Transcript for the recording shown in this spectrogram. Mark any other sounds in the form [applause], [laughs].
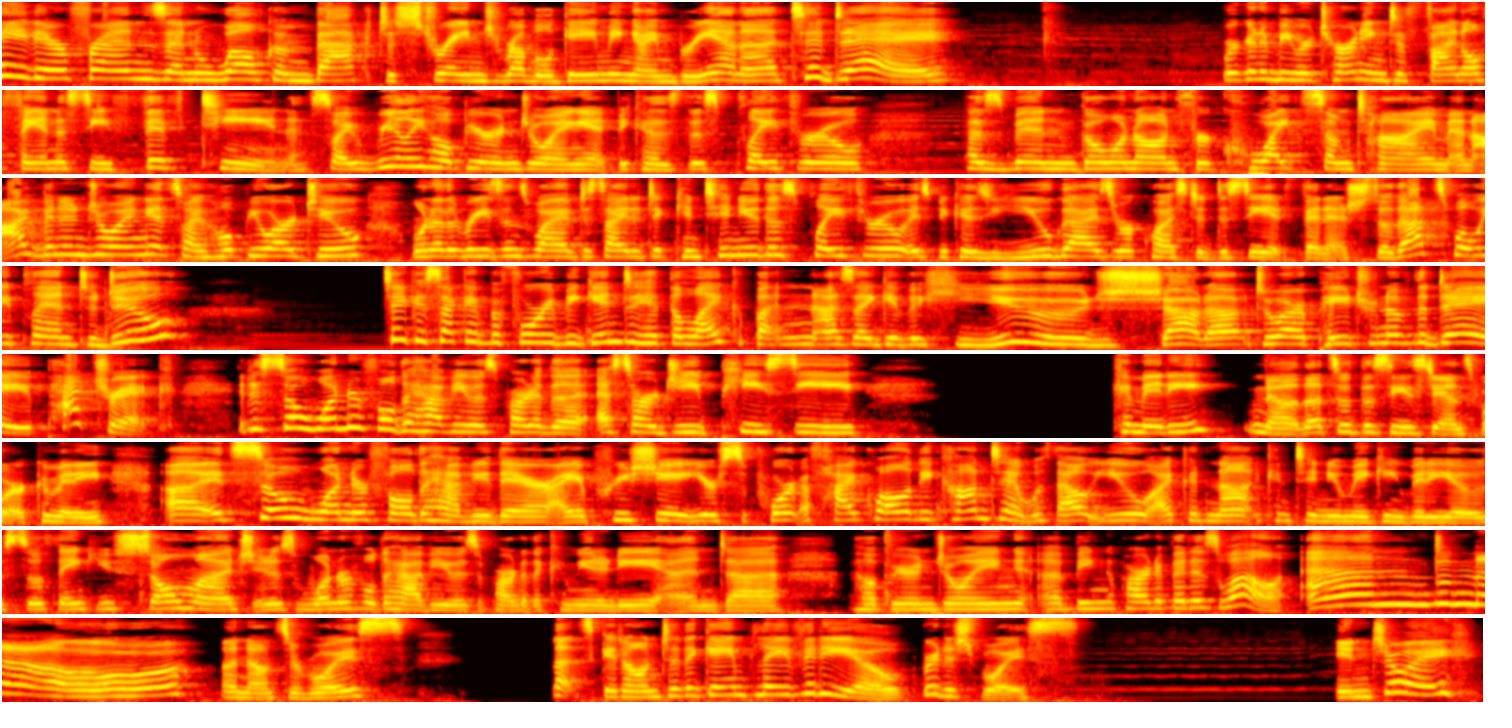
Hey there, friends, and welcome back to Strange Rebel Gaming. I'm Brianna. Today, we're going to be returning to Final Fantasy 15. So I really hope you're enjoying it because this playthrough has been going on for quite some time and I've been enjoying it, so I hope you are too. One of the reasons why I've decided to continue this playthrough is because you guys requested to see it finished. So that's what we plan to do. Take a second before we begin to hit the like button as I give a huge shout out to our patron of the day, Patrick. It is so wonderful to have you as part of the SRG PC committee. No, that's what the C stands for, committee. Uh, it's so wonderful to have you there. I appreciate your support of high quality content. Without you, I could not continue making videos. So thank you so much. It is wonderful to have you as a part of the community, and uh, I hope you're enjoying uh, being a part of it as well. And now, announcer voice. Let's get on to the gameplay video. British voice. Enjoy!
